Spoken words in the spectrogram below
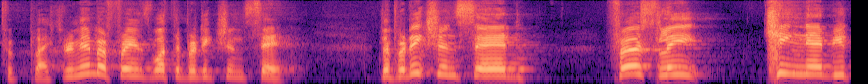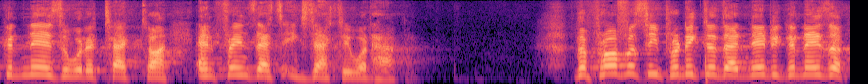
took place. Remember, friends, what the prediction said. The prediction said, firstly, King Nebuchadnezzar would attack Tyre. And friends, that's exactly what happened. The prophecy predicted that Nebuchadnezzar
